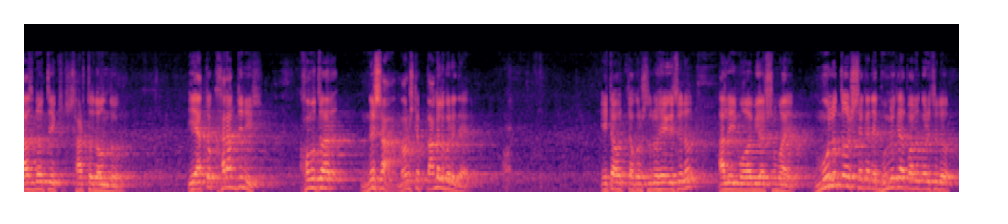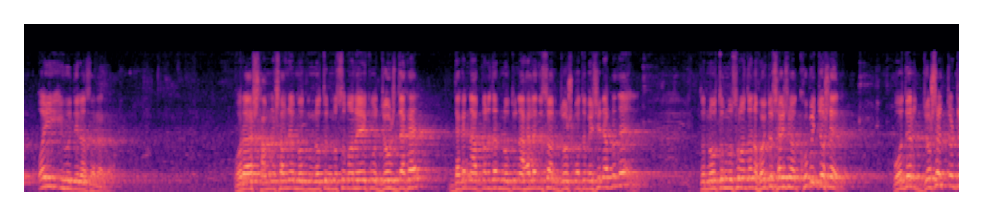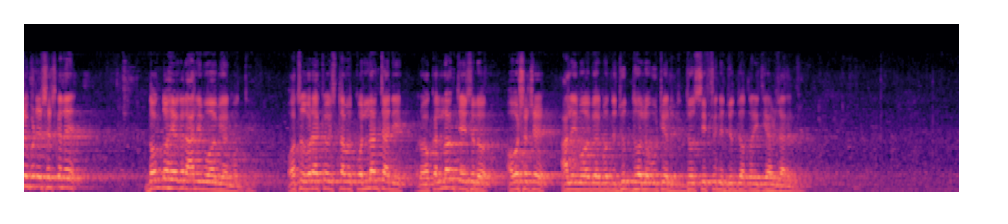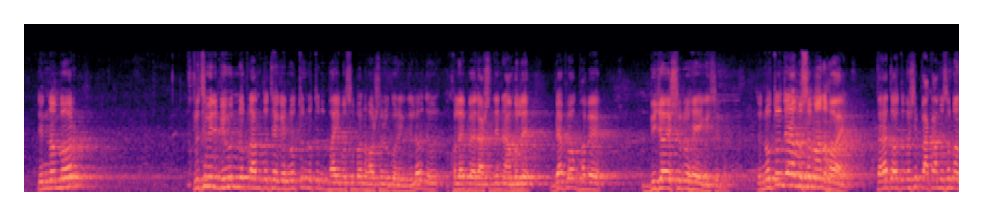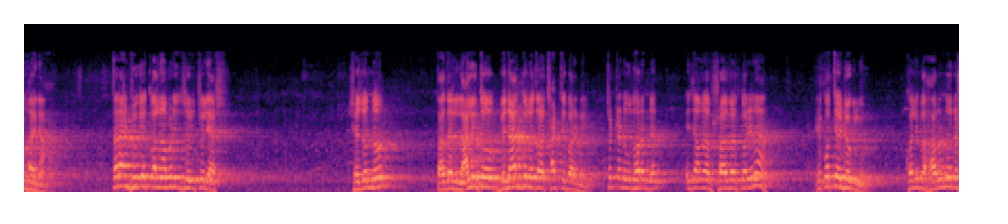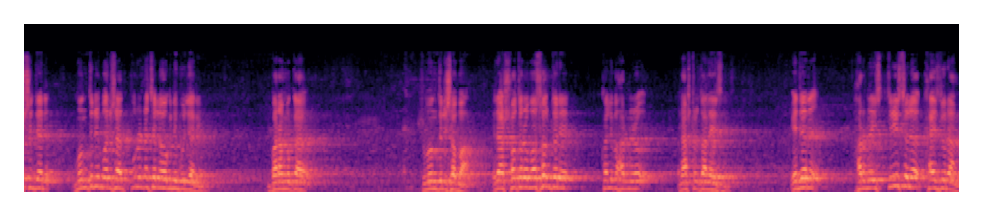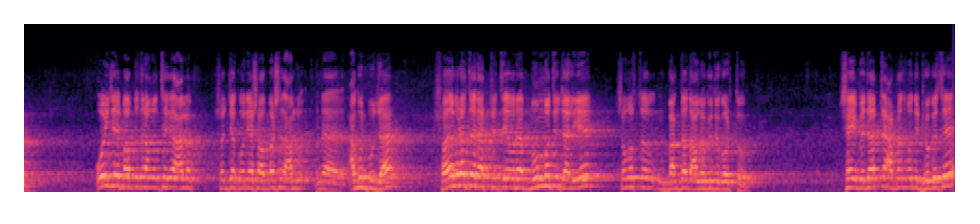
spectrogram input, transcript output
রাজনৈতিক স্বার্থদ্বন্দ্ব। এই এত খারাপ জিনিস, ক্ষমতার নেশা মানুষকে পাগল করে দেয়। এটাও তখন শুরু হয়ে গেছিল। আলী মোয়াবিয়ার সময় মূলত সেখানে ভূমিকা পালন করেছিল ওই ইহুদিন আসারারা ওরা সামনে সামনে নতুন মুসলমান হয়ে খুব জোশ দেখায়। দেখেন না আপনারা যারা নতুন আহলে দিচ্ছেন জোশ কত বেশি না আপনাদের? তো নতুন মুসলমান হয়তো সেই সময় খুবই জোশের, ওদের জোশের চোটে পড়ে শেষকালে দ্বন্দ্ব হয়ে গেল আলী মোয়াবিয়ার মধ্যে। অথচ ওরা কেউ ইসলামের কল্যাণ চায়নি, ওরা অকল্যাণ চেয়েছিল। অবশেষে আলী মোয়াবিয়ার মধ্যে যুদ্ধ হলো উঠিয়ে যুদ্ধ, সিফিনের যুদ্ধ, আপনার ইতিহাস জানেন। তিন নম্বর, পৃথিবীর বিভিন্ন প্রান্ত থেকে নতুন নতুন ভাই মুসলমান হওয়া শুরু করে দিল। খোলাইফা রাশিদিনের আমলে ব্যাপকভাবে বিজয় শুরু হয়ে গেছিল। তো নতুন যারা মুসলমান হয়, তারা তো অত বেশি পাকা মুসলমান হয় না। তারা ঢুকে কলমাপড়ি চলে আসে। সেজন্য তাদের লালিত বেদাতগুলো তারা ছাড়তে পারেনি। ছোট্ট একটা উদাহরণ নেন। এই যে আমরা সহবাদ করি না, এ কোথায় ঢুকলো? খলিফা হারুনুর রশিদের মন্ত্রী পরিষদ পুরোটা ছিল অগ্নিপূজারী বারামুকা মন্ত্রী সভা। এরা সতেরো বছর ধরে খলিফা হারুনের রাষ্ট্র চালিয়েছে। এদের হারুনের স্ত্রী ছিল খাইজুরান। ওই যে বাপদাদের আমল থেকে আলোক সজ্জা করে আসা অভ্যাস আলু মানে আগুন পূজা শয়বরাতে রাত্রিতে ওরা মোমবাতি জ্বালিয়ে সমস্ত বাগদাদ আলোকিত করত, সেই বেদারটা আপনাদের মধ্যে ঢুকেছে।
